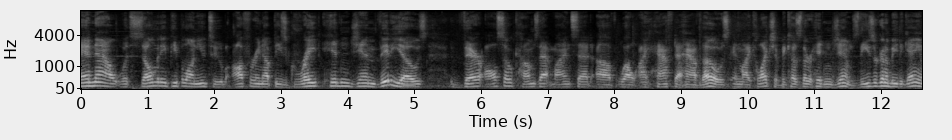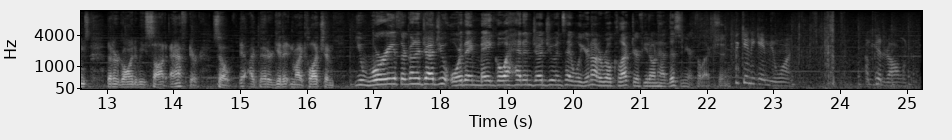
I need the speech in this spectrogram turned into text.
And now, with so many people on YouTube offering up these great hidden gem videos, there also comes that mindset of, well, I have to have those in my collection because they're hidden gems. These are going to be the games that are going to be sought after. So I better get it in my collection. You worry if they're going to judge you, or they may go ahead and judge you and say, well, you're not a real collector if you don't have this in your collection. Pick any game you want. I'm good at all of them.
